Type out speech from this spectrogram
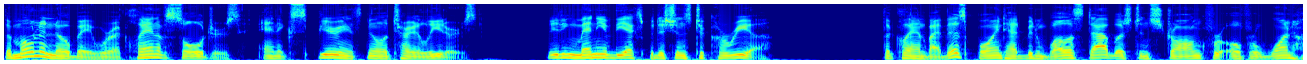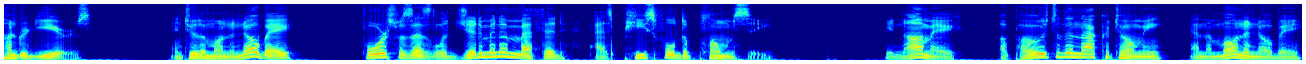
The Mononobe were a clan of soldiers and experienced military leaders leading many of the expeditions to Korea. The clan by this point had been well established and strong for over 100 years, and to the Mononobe, force was as legitimate a method as peaceful diplomacy. Iname, opposed to the Nakatomi and the Mononobe,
